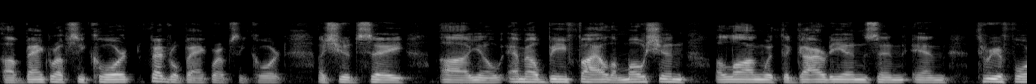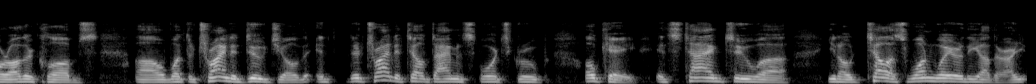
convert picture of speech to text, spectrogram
uh, bankruptcy court, federal bankruptcy court, I should say. Uh, you know, MLB filed a motion along with the Guardians and and three or four other clubs. Uh, what they're trying to do, Joe, it, they're trying to tell Diamond Sports Group, okay, it's time to uh, you know, tell us one way or the other. Are you,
